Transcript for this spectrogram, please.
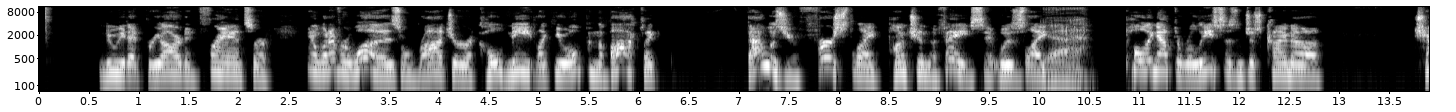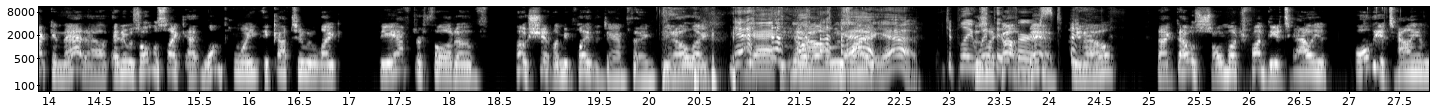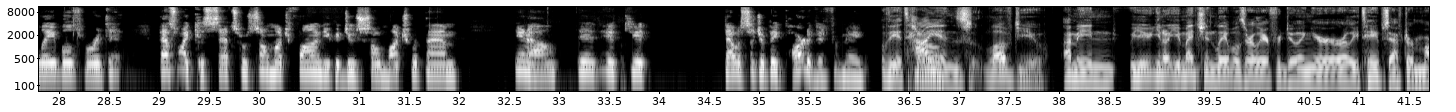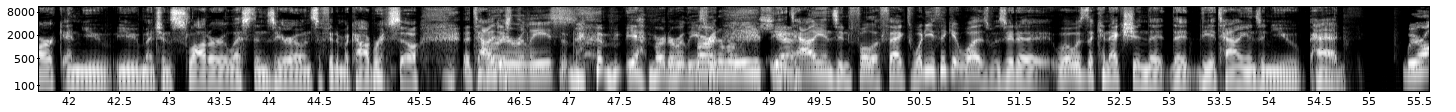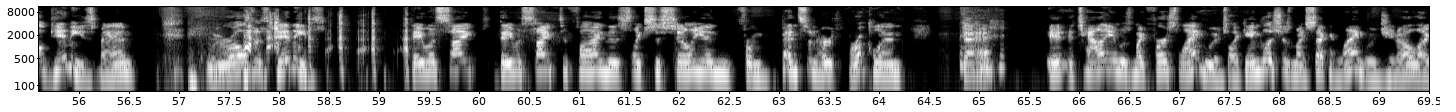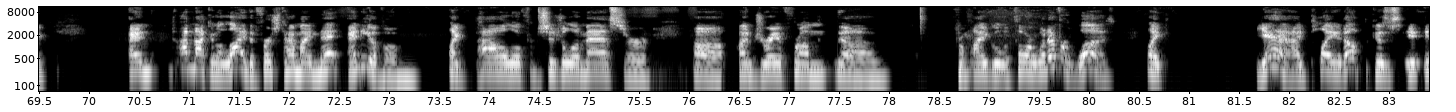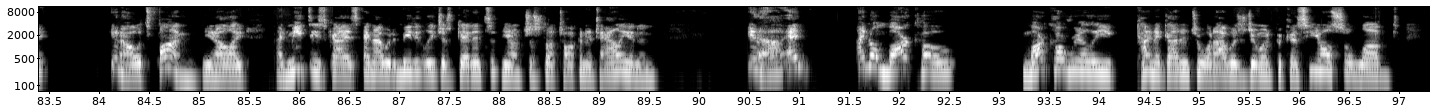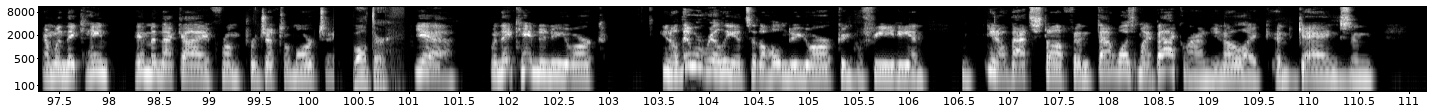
Nuit et Brouillard in France or you know whatever it was or Roger a cold meat like you open the box like that was your first like punch in the face. It was like yeah. pulling out the releases and just kind of checking that out. And it was almost like at one point it got to like the afterthought of, oh shit, let me play the damn thing. You know, like Yeah. Yeah. You know, it was yeah. like- yeah. to play was with like, it oh man, first. you know, like that was so much fun. The Italian, all the Italian labels were into. That's why cassettes were so much fun. You could do so much with them. You know, it it, it that was such a big part of it for me. Well, the Italians loved you. I mean, you you know, you mentioned labels earlier for doing your early tapes after Mark, and you you mentioned Slaughter, Less Than Zero, and Sofita Macabre. So Italian, Murder release. yeah, murder release. right? Murder release, the yeah. Italians in full effect. What do you think it was? Was it a what was the connection that that the Italians and you had? We were all guineas, man. We were all just guineas. They was psyched. They was psyched to find this like Sicilian from Bensonhurst, Brooklyn. That I- Italian was my first language. Like English is my second language. You know, like, and I'm not gonna lie. The first time I met any of them, like Paolo from Sigillum S or uh, Andrea from uh, from Iugula-Thor, whatever it was, like, yeah, I'd play it up because it, it you know, it's fun. You know, like I'd meet these guys and I would immediately just get into, you know, just start talking Italian and, you know, and I know Marco, Marco really kind of got into what I was doing because he also loved, and when they came, him and that guy from Progetto Morte, Walter. yeah, when they came to New York, you know, they were really into the whole New York and graffiti and, you know, that stuff. And that was my background, you know, like, and gangs. And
